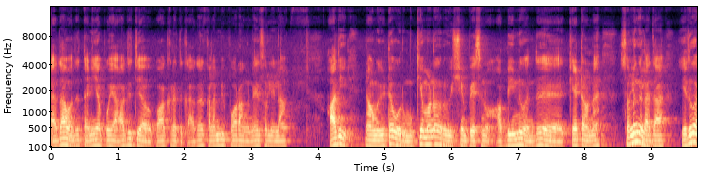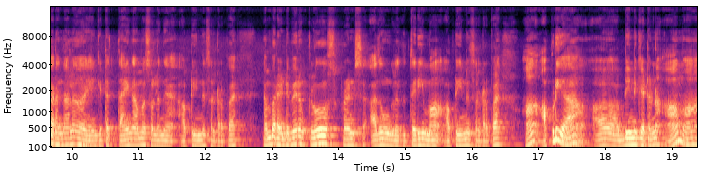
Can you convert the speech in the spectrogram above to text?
லதா வந்து தனியாக போய் ஆதித்யாவை பார்க்குறதுக்காக கிளம்பி போகிறாங்கன்னே சொல்லலாம். ஆதி நான் உங்ககிட்ட ஒரு முக்கியமான ஒரு விஷயம் பேசணும் அப்படின்னு வந்து கேட்டோன்னே சொல்லுங்கள் லதா எதுவாக இருந்தாலும் என்கிட்ட தயங்காமல் சொல்லுங்கள் அப்படின்னு சொல்கிறப்ப நம்ம ரெண்டு பேரும் க்ளோஸ் ஃப்ரெண்ட்ஸ் அது உங்களுக்கு தெரியுமா? அப்படின்னு சொல்கிறப்ப ஆ அப்படியா? அப்படின்னு கேட்டோன்னா ஆமாம்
